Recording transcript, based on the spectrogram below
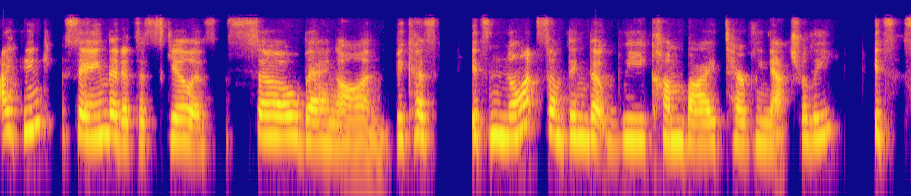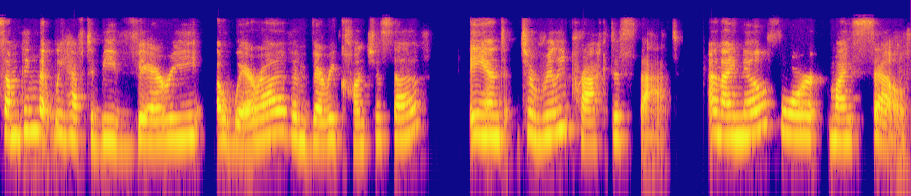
I think saying that it's a skill is so bang on because it's not something that we come by terribly naturally. It's something that we have to be very aware of and very conscious of. and to really practice that. And I know for myself,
